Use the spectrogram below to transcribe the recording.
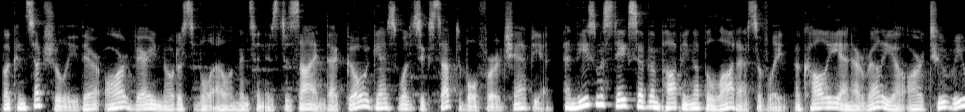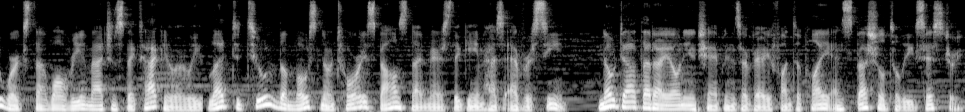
but conceptually, there are very noticeable elements in his design that go against what is acceptable for a champion. And these mistakes have been popping up a lot as of late. Akali and Irelia are two reworks that while reimagined spectacularly, led to two of the most notorious balance nightmares the game has ever seen. No doubt that Ionian champions are very fun to play and special to League's history.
